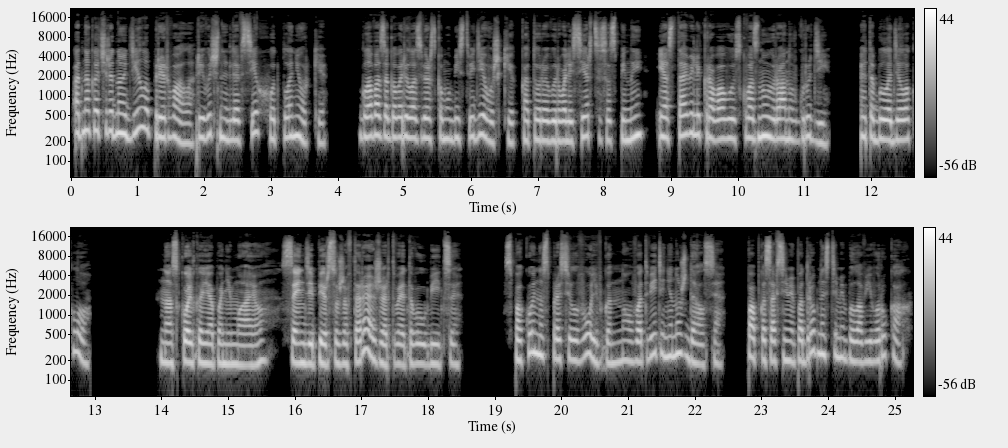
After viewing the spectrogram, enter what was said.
однако очередное дело прервало привычный для всех ход планерки. Глава заговорила о зверском убийстве девушки, которой вырвали сердце со спины и оставили кровавую сквозную рану в груди. Это было дело Кло. «Насколько я понимаю, Сэнди Пирс уже вторая жертва этого убийцы?» Спокойно спросил Вольфган, но в ответе не нуждался. Папка со всеми подробностями была в его руках.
